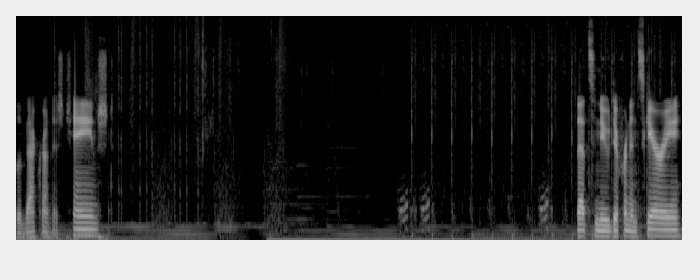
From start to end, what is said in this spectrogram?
The background has changed. That's new, different, and scary.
